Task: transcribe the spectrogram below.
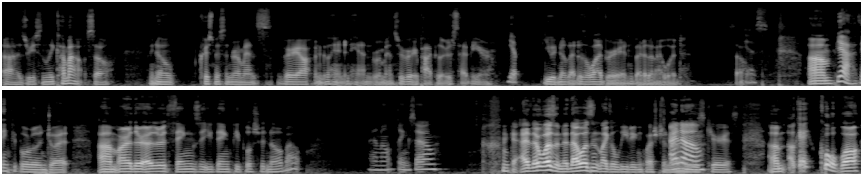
uh, has recently come out. So we know Christmas and romance very often go hand in hand. Romance are very popular this time of year. Yep. you would know that as a librarian better than I would. So Yes. Um, yeah, I think people will enjoy it. Um, are there other things that you think people should know about? I don't think so. Okay, I, there wasn't. That wasn't like a leading question. I know. was just curious. Um, okay, cool. Well,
